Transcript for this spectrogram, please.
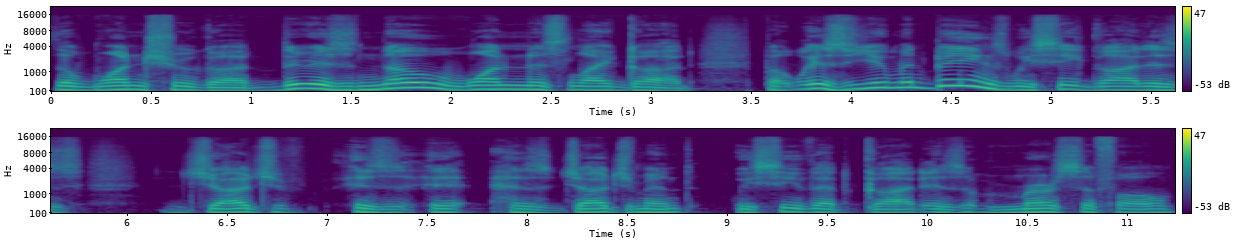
the one true God. There is no oneness like God. But as human beings, we see God as judge, is eh, has judgment. We see that God is merciful.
